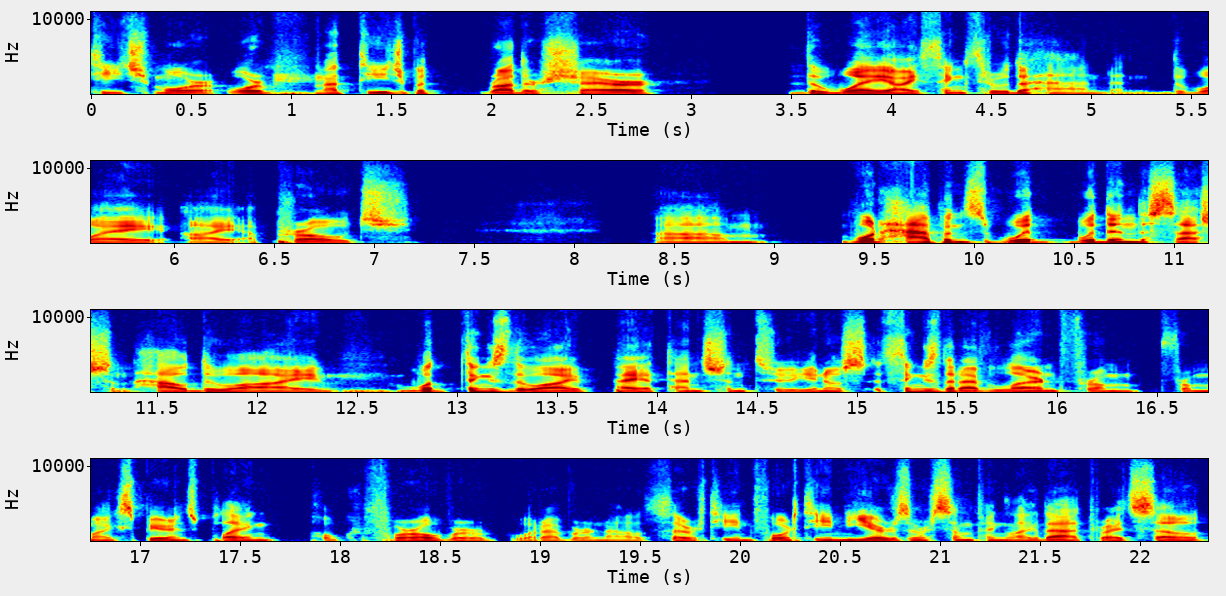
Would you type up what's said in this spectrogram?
teach more, or not teach, but rather share the way I think through the hand and the way I approach um, what happens with within the session? How do i what things do i pay attention to? You know things that i've learned from from my experience playing poker for over whatever now 13 14 years or something like that right? So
